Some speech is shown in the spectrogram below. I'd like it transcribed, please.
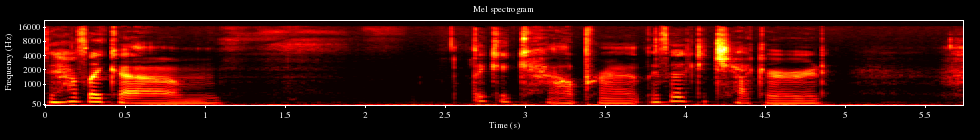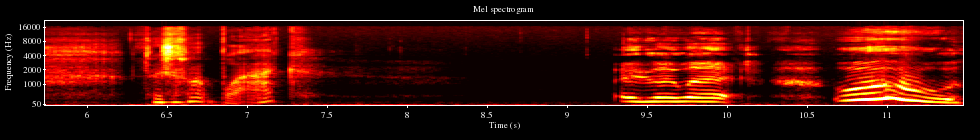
They have like um like a cow print? They have like a checkered. Do I just want black? I want. Ooh.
